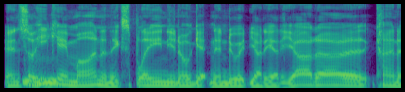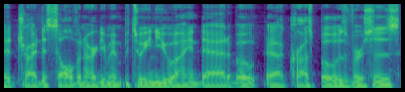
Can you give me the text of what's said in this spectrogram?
And so he came on and explained, you know, getting into it, yada, yada, yada. Kind of tried to solve an argument between you, I, and dad about uh, crossbows versus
